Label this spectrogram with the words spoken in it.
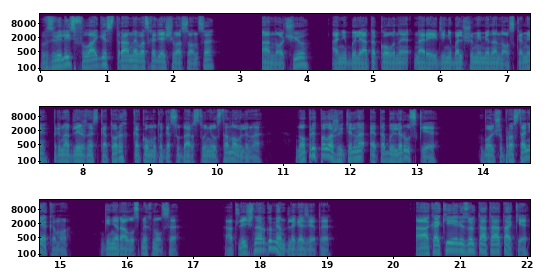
взвелись флаги страны восходящего солнца, а ночью они были атакованы на рейде небольшими миноносками, принадлежность которых к какому-то государству не установлена, но предположительно это были русские. Больше просто некому, генерал усмехнулся. Отличный аргумент для газеты. А какие результаты атаки?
